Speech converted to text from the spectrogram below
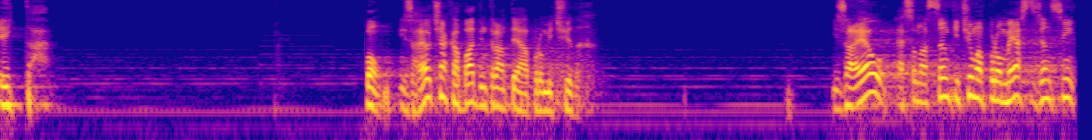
Eita! Bom, Israel tinha acabado de entrar na terra prometida. Israel, essa nação que tinha uma promessa dizendo assim:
